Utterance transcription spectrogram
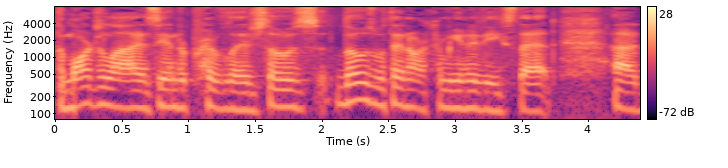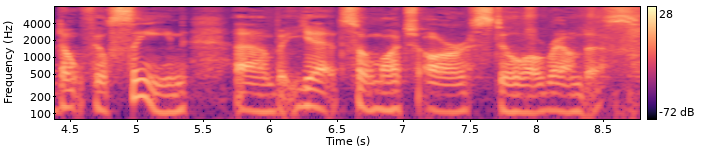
the marginalized, the underprivileged, those those within our communities that uh, don't feel seen, um, but yet so much are still around us.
